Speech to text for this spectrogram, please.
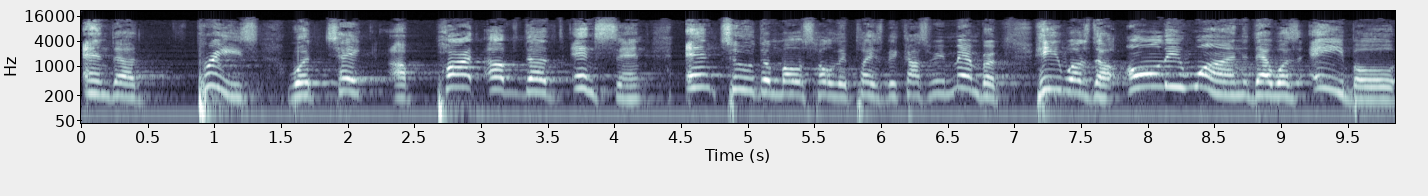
And the priest would take a part of the incense into the most holy place because remember, he was the only one that was able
